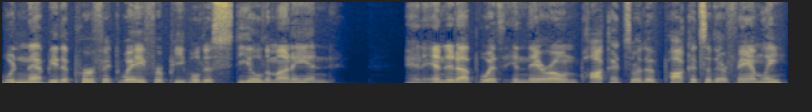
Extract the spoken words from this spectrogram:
Wouldn't that be the perfect way for people to steal the money and and ended up with in their own pockets or the pockets of their family?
